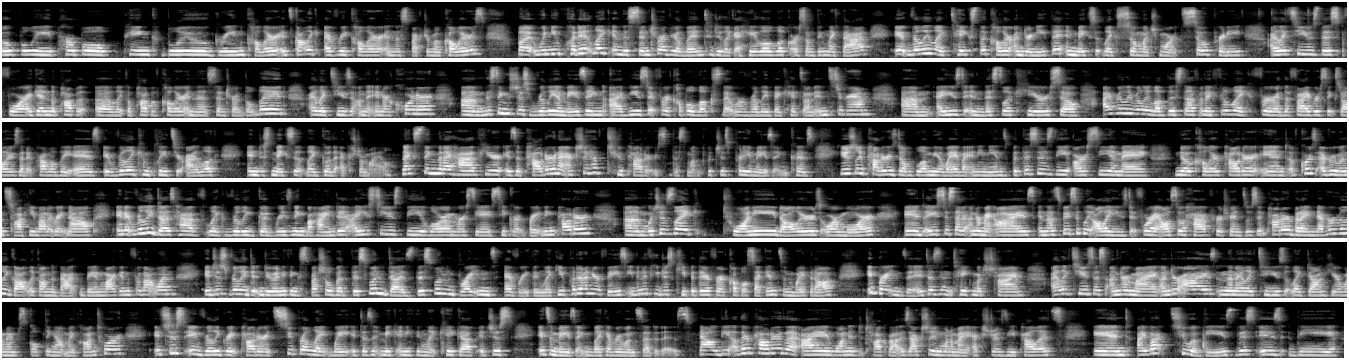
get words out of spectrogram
opaly, purple, pink, blue, green color. It's got like every color in the spectrum of colors, but when you put it like in the center of your lid to do like a halo look or something like that, it really like takes the color underneath it and makes it like so much more. It's so pretty. I like to use this for, again, the pop, uh, like a pop of color in the center of the lid. I like to use it on the inner corner. Um, this thing's just really amazing. I've used it for a couple looks that were really big hits on Instagram. Um, I used it in this look here, so I really, really love this stuff, and I feel like for the five or six dollars that it probably is, it really completes your eye look and just makes it like go the extra mile. Next thing that I have here is a powder, and I actually have two powders this month, which is pretty amazing, because usually powders don't blow me away by any means, but this is the RCMA No Color Powder, and of course everyone's talking about it right now, and it really does have like really good reasoning behind it. I used to use the Laura Mercier Secret Brightening Powder, um, which is like $20 or more and I used to set it under my eyes and that's basically all I used it for. I also have her translucent powder but I never really got like on the back bandwagon for that one. It just really didn't do anything special but this one does. This one brightens everything. Like you put it on your face even if you just keep it there for a couple seconds and wipe it off, it brightens it. It doesn't take much time. I like to use this under my under eyes and then I like to use it like down here when I'm sculpting out my contour. It's just a really great powder. It's super lightweight. It doesn't make anything like cake up. It just, it's amazing. Like like everyone said it is. Now the other powder that I wanted to talk about is actually in one of my Extra Z palettes and I got two of these. This is the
